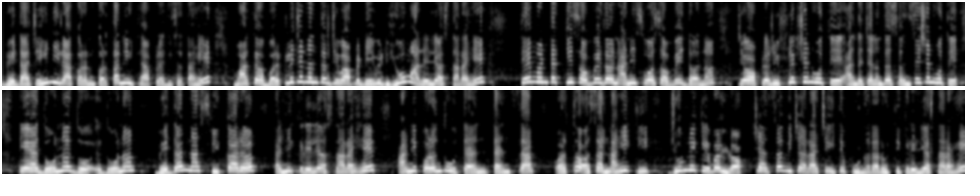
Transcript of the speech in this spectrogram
भेदाचेही निराकरण करताना इथे आपल्याला दिसत आहे. मात्र बर्कलेच्या नंतर जेव्हा आपले डेव्हिड ह्यूम आलेले असणार आहे ते म्हणतात की संवेदन आणि स्वसंवेदन जेव्हा आपलं रिफ्लेक्शन होते आणि त्याच्यानंतर सन्सेशन होते ते या दोन दो दोन भेदांना स्वीकार त्यांनी केलेले असणार आहे. आणि परंतु त्यां त्यांचा अर्थ असा नाही की जूमने केवळ लॉकच्याच विचाराची इथे पुनरावृत्ती केलेली असणार आहे.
